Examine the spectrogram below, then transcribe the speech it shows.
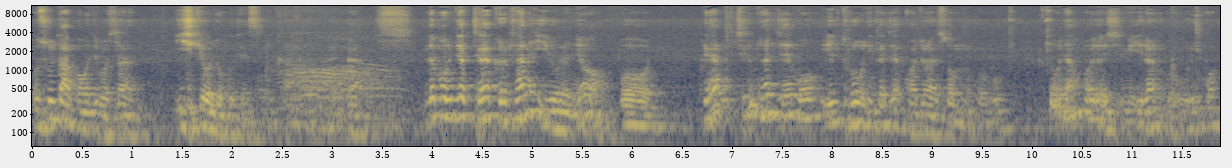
뭐 술도 안 먹은 지 벌써 한 20개월 정도 됐으니까. 그러니까 근데 뭐 이제 제가 그렇게 하는 이유는요. 뭐 그냥 지금 현재 뭐 일 들어오니까 제가 거절할 수 없는 거고 또 그냥 뭐 열심히 일하는 거고 우리 뭐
